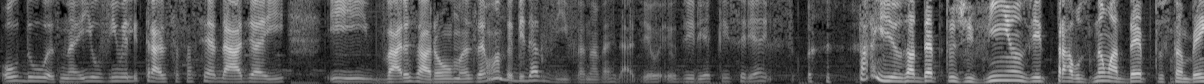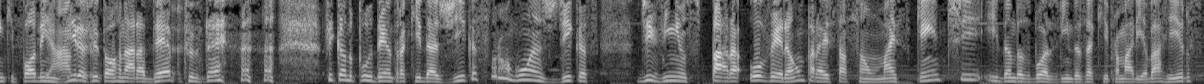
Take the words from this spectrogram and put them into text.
ou duas, né? E o vinho, ele traz essa saciedade aí e vários aromas. É uma bebida viva, na verdade. Eu, eu diria que seria isso. Tá aí, os adeptos de vinhos e para os não adeptos também, que podem vir a se tornar adeptos, né? Ficando por dentro aqui das dicas, foram algumas dicas de vinhos para o verão, para a estação mais quente e dando as boas-vindas aqui para Maria Barreiros,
